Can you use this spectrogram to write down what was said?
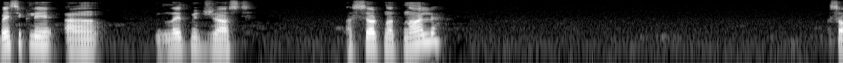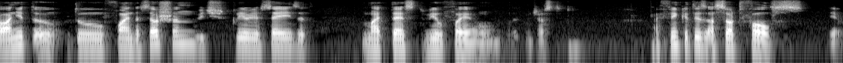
basically uh, let me just assert not null. So I need to to find assertion which clearly says that my test will fail. Let me just I think it is assert false. Yeah.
